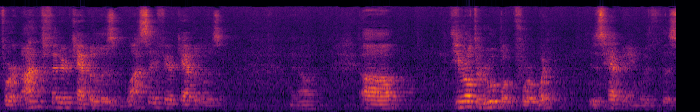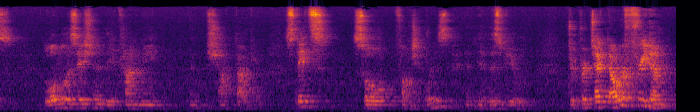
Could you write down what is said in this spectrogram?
for unfettered capitalism, laissez-faire capitalism. You know, uh, he wrote the rule book for what is happening with this globalization of the economy and shock doctrine. States' sole function. What is in, in this view? To protect our freedom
